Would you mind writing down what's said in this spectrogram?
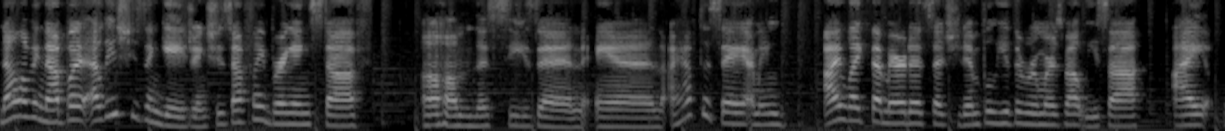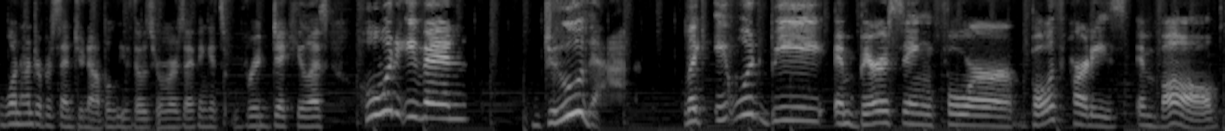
not loving that, but at least she's engaging. She's definitely bringing stuff um this season and I have to say, I mean, I like that Meredith said she didn't believe the rumors about Lisa. I 100% do not believe those rumors. I think it's ridiculous. Who would even do that? Like, it would be embarrassing for both parties involved.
